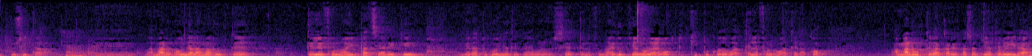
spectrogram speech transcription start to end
ikusita. Eh, amar, ondala amar urte telefonoa ipatzearekin, geratuko bainateke, bueno, zer telefonoa, edukia nola egokituko du bat telefono baterako. Amar urte bakarrik pasatia, eta behira,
